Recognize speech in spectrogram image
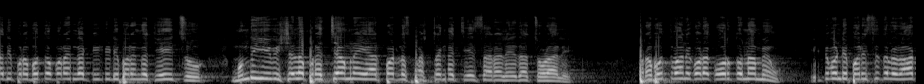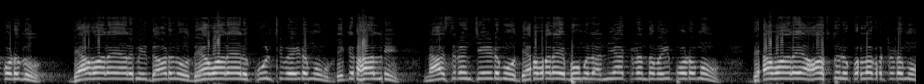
అది ప్రభుత్వ పరంగా టీటీడీ పరంగా చేయొచ్చు. ముందు ఈ విషయంలో ప్రత్యామ్నాయ ఏర్పాట్లు స్పష్టంగా చేశారా లేదా చూడాలి. ప్రభుత్వాన్ని కూడా కోరుతున్నాం మేము. ఇటువంటి పరిస్థితులు రాకూడదు. దేవాలయాల మీద దాడులు దేవాలయాలు కూల్చివేయడము విగ్రహాల్ని నాశనం చేయడము దేవాలయ భూములు అన్యాక్రాంతం అయిపోవడము దేవాలయ ఆస్తులు కొల్లగొట్టడము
